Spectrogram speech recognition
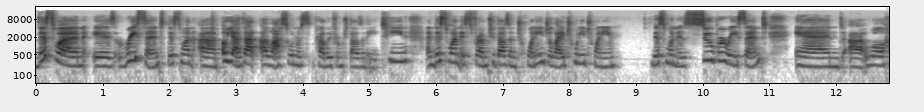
This one is recent. This one, um, oh yeah, that uh, last one was probably from 2018. And this one is from 2020, July 2020. This one is super recent and uh, well,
